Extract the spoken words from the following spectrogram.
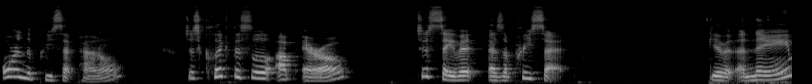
or in the Preset panel, just click this little up arrow to save it as a preset. Give it a name.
